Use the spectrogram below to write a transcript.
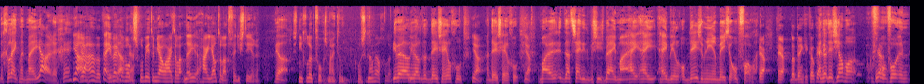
gelijk met mij jarig, hè? Ja, Ja, dat- nee, we ja. hebben wel eens geprobeerd om jou haar, te la- nee, haar jou te laten feliciteren. Ja. is niet gelukt volgens mij toen. Of is het nou wel gelukt? Jawel, jawel, dat deed ze heel goed. Ja. Dat deed ze heel goed. Ja. Maar eh, dat zei hij er precies bij. Maar hij, hij, hij wil op deze manier een beetje opvallen. ja, ja, dat denk ik ook. En dat ik- is jammer voor, Ja. voor een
